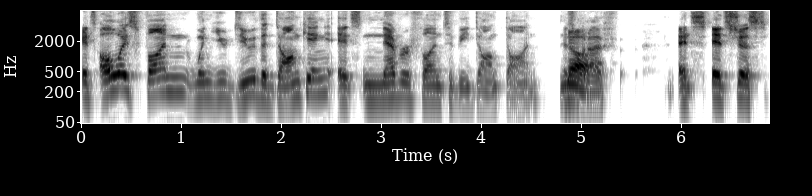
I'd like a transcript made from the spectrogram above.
it's always fun when you do the donking. It's never fun to be donked on. no, I've, it's it's just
